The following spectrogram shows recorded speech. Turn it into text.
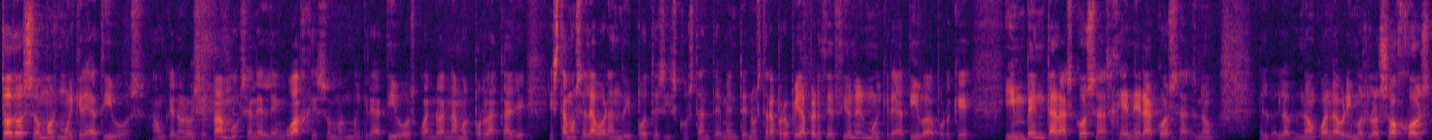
todos somos muy creativos, aunque no lo sepamos. En el lenguaje somos muy creativos. Cuando andamos por la calle, estamos elaborando hipótesis constantemente. Nuestra propia percepción es muy creativa porque inventa las cosas, genera cosas, ¿no? ¿no? Cuando abrimos los ojos,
